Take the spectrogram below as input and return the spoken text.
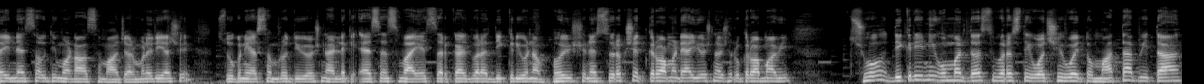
લઈને સૌથી મોટા સમાચાર મળી રહ્યા છે. સુકન્યા સમૃદ્ધિ યોજના એટલે કે એસએસવાય સરકાર દ્વારા દીકરીઓના ભવિષ્યને સુરક્ષિત કરવા માટે આ યોજના શરૂ કરવામાં આવી. જો દીકરીની ઉંમર દસ વર્ષથી ઓછી હોય તો માતા પિતા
